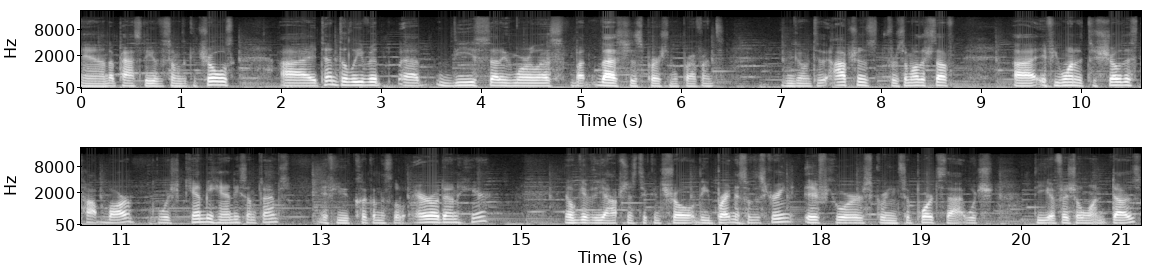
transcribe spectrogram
and opacity of some of the controls. I tend to leave it at these settings more or less, but that's just personal preference. You can go into the options for some other stuff. Uh, if you wanted to show this top bar, which can be handy sometimes, if you click on this little arrow down here, it'll give you the options to control the brightness of the screen if your screen supports that, which the official one does.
